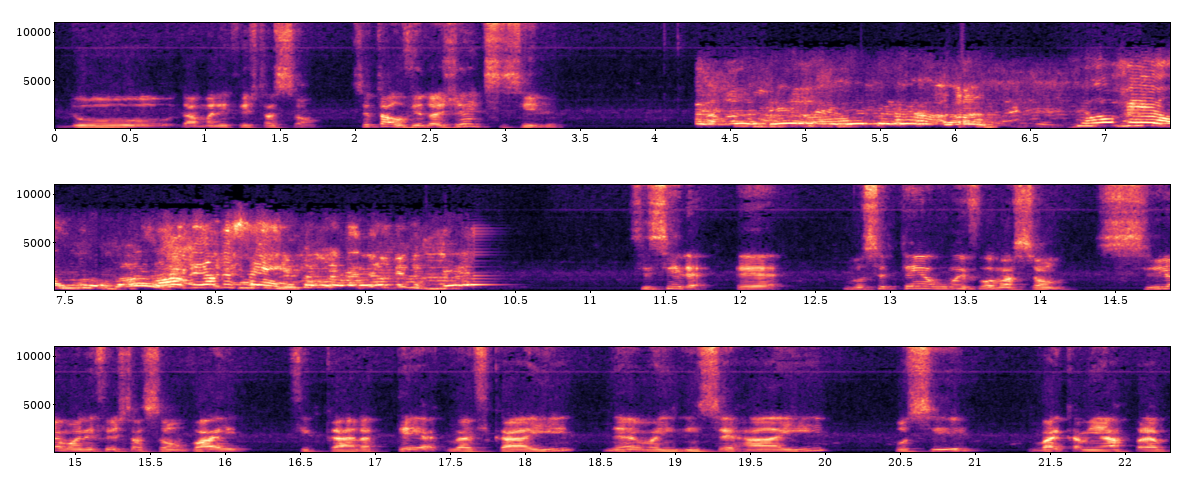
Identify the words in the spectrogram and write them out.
do, da manifestação. Você está ouvindo a gente, Cecília? Estou ouvindo, estou ouvindo sim. Cecília, é, você tem alguma informação se a manifestação vai ficar até, vai ficar aí, né, vai encerrar aí, ou se vai caminhar para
